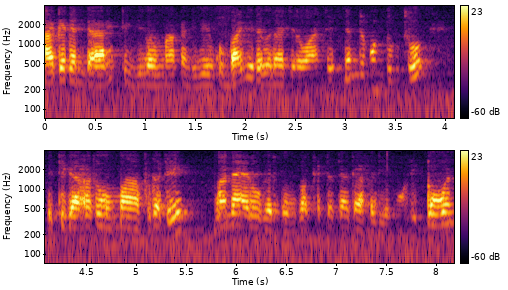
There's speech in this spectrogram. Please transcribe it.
haga danda'anitti jibammaa kan dhibeen kun baay'ee dabalaa jira waan ta'eef namni hundumtuu itti gaafatamummaa fudhatee mana yeroo gadi bakka adda addaa gaafa deemu iddoowwan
